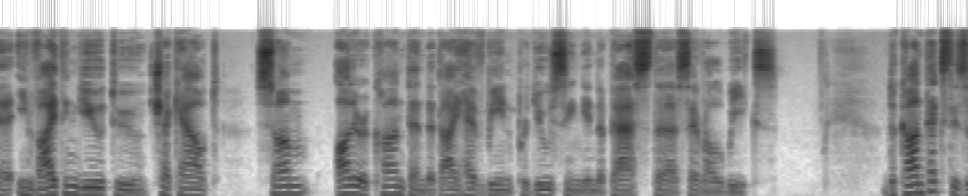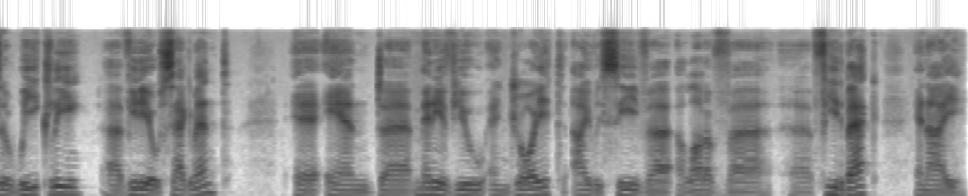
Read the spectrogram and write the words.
uh, inviting you to check out some other content that I have been producing in the past uh, several weeks. The context is a weekly uh, video segment uh, and uh, many of you enjoy it. I receive uh, a lot of uh, uh, feedback and I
